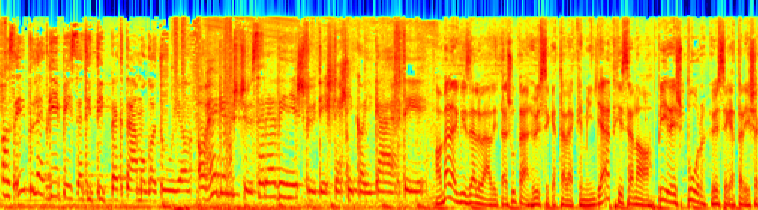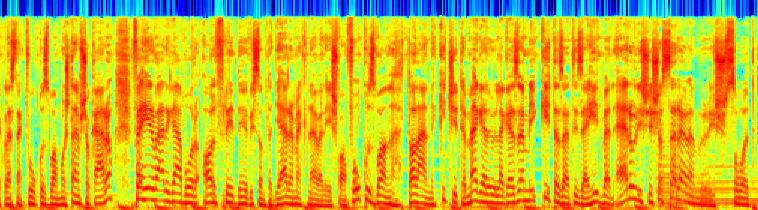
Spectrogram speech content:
Az épületgépészeti tippek támogatója a Hegerüs Csőszerelvény és Fűtéstechnikai Kft. A melegvíz előállítás után hőszigetelek mindjárt, hiszen a pír és pur hőszigetelések lesznek fókuszban most nem sokára. Fehérvári Gábor Alfrednél viszont a gyermeknevelés van fókuszban, talán kicsit megelőlegezem, még 2017-ben erről is és a szerelemről is szólt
